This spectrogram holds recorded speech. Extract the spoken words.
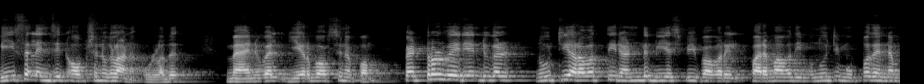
diesel engine ഓപ്ഷനുകളാണ് ഉള്ളത്. മാനുവൽ ഗിയർ ബോക്സിനൊപ്പം പെട്രോൾ വേരിയന്റുകൾ നൂറ്റി അറുപത്തി രണ്ട് ബി എസ് പി പവറിൽ പരമാവധി മുന്നൂറ്റി മുപ്പത് എൻ എം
